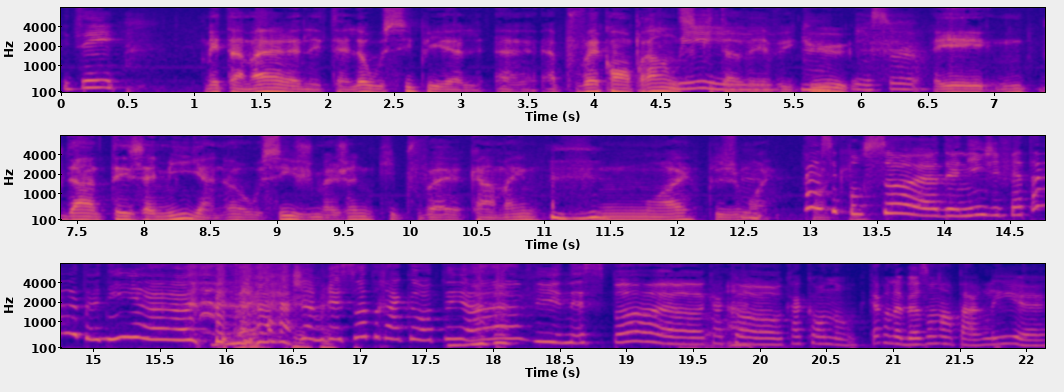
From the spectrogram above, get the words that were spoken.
Puis, sais, Mais ta mère, elle était là aussi, puis elle, elle- elle pouvait comprendre ce Oui. que tu avais vécu. Mm, bien sûr. Et dans tes amis, il y en a aussi, j'imagine, qui pouvaient quand même. Mm, ouais, plus ou moins. C'est pour ça, euh, Denis, j'ai fait Ah, Denis, euh, j'aimerais ça te raconter. Ah, puis n'est-ce pas, euh, quand, on, quand, on, a- quand on a besoin d'en parler, euh,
